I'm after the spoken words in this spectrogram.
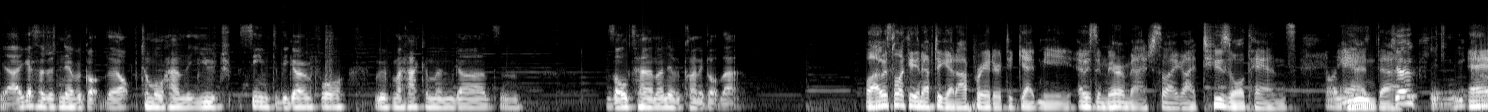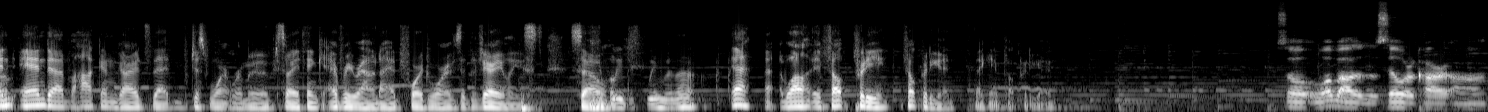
yeah, I guess I just never got the optimal hand that you tr- seem to be going for with my Hackerman guards and Zoltan. I never kind of got that. Well, I was lucky enough to get operator to get me. It was a mirror match, so I got two Zoltans Oh, And, uh, joking? And and uh, Mahakam guards that just weren't removed. So I think every round I had four dwarves at the very least. You So probably just win with that. yeah, uh, well, it felt pretty felt pretty good. That game felt pretty good. So what about the silver card? Um,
